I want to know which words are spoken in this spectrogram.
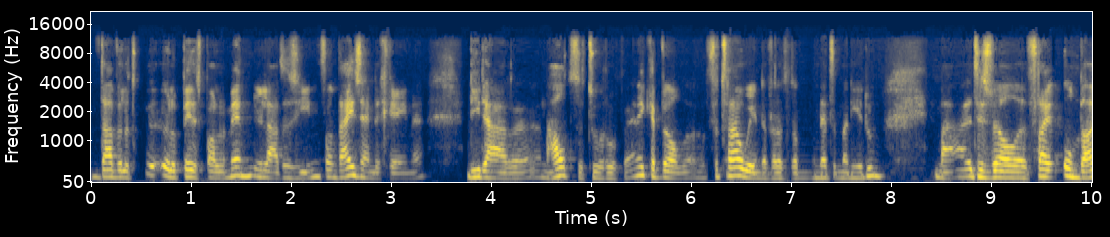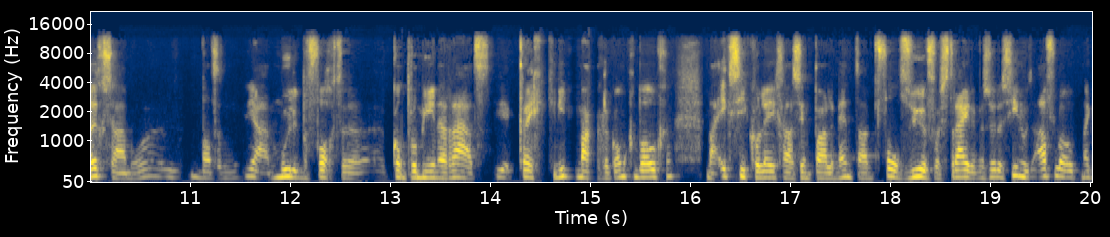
daar wil het Europees Parlement nu laten zien van wij zijn degene die daar uh, een halt toe roepen. En ik heb wel vertrouwen in dat we dat op een nette manier doen. Maar het is wel vrij onbuigzaam hoor. Want een ja, moeilijk bevochten compromis in de raad krijg je niet makkelijk omgebogen. Maar ik zie collega's in het parlement daar vol vuur voor strijden. We zullen zien hoe het afloopt. Maar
